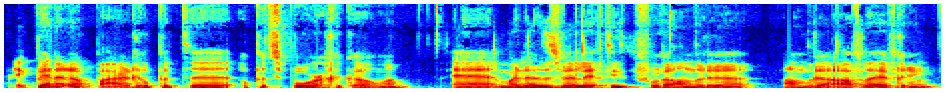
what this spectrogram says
ik ben er een paar op het, op het spoor gekomen. Maar dat is wellicht iets voor een andere, andere aflevering.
